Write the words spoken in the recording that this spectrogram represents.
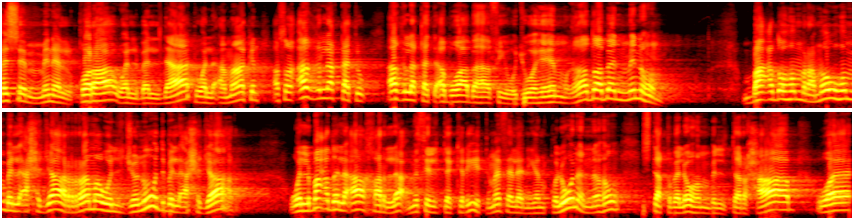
قسم من القرى والبلدات والأماكن أصلا اغلقت أغلقت أبوابها في وجوههم غضبا منهم. بعضهم رموهم بالأحجار رموا الجنود بالأحجار والبعض الآخر لا مثل تكريت مثلا ينقلون أنه استقبلوهم بالترحاب و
